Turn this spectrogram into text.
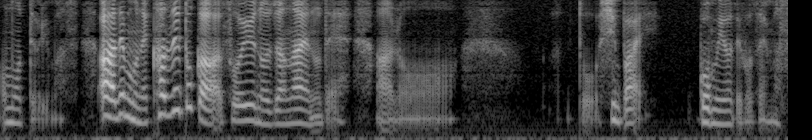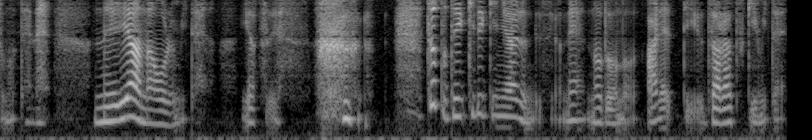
思っております。あ、でもね、風邪とかそういうのじゃないので、あのと、心配ご無用でございますのでね、寝りゃ治るみたいなやつです。ちょっと定期的にあるんですよね。喉のあれっていうざらつきみたいの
